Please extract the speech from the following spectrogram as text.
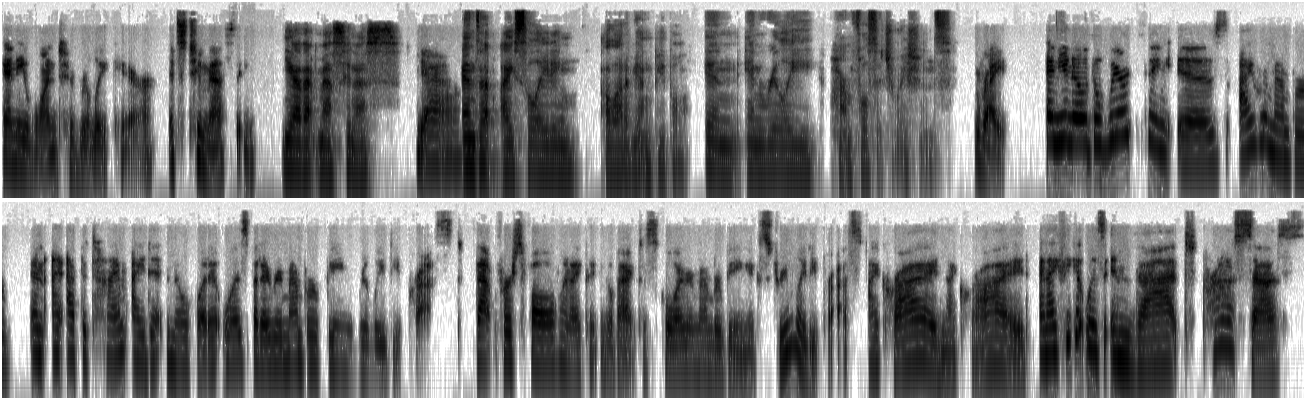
anyone to really care. It's too messy. Yeah, that messiness. Yeah. Ends up isolating a lot of young people in in really harmful situations. Right. And you know, the weird thing is, I remember, and I, at the time I didn't know what it was, but I remember being really depressed. That first fall when I couldn't go back to school, I remember being extremely depressed. I cried and I cried. And I think it was in that process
